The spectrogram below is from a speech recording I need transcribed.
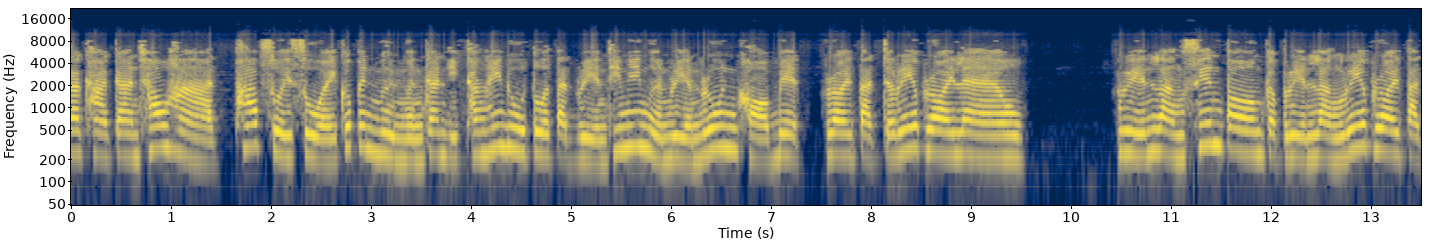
ราคาการเช่าหาดภาพสวยๆก็เป็นหมื่นเหมือนกันอีกทั้งให้ดูตัวตัดเหรียญที่ไม่เหมือนเหรียญรุ่นขอเบ็ด รอยตัดจะเรียบร้อยแล้ว เหรียญหลังเสี้ยนตองกับเหรียญหลังเรียบรอยตัด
